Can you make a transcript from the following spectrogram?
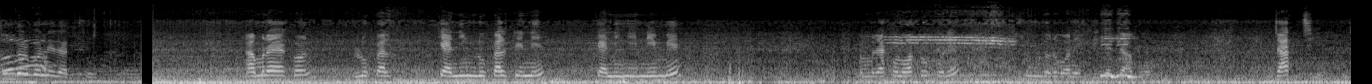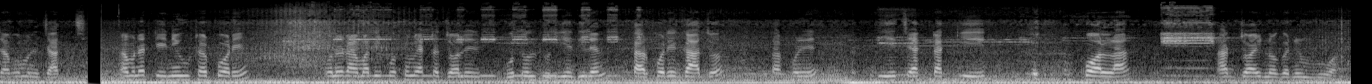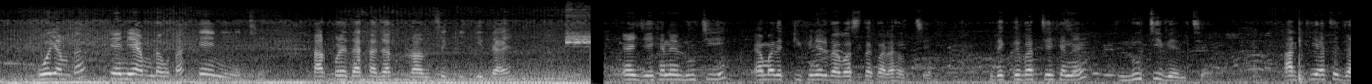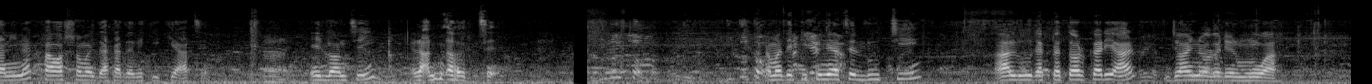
সুন্দরবনে যাচ্ছি। আমরা এখন লোকাল ক্যানিং লোকাল ট্রেনে ক্যানিংয়ে নেমে আমরা এখন অটো করে সুন্দরবনের দিকে যাব। যাচ্ছি, যাব মানে যাচ্ছি। আমরা ট্রেনে ওঠার পরে ওনারা আমাদের প্রথমে একটা জলের বোতল ধরিয়ে দিলেন, তারপরে গাজর, তারপরে দিয়েছে একটা কেক, কলা আর জয়নগরের মুয়া। ওই আমরা টেনে আমরা ওটা খেয়ে নিয়েছি। তারপরে দেখা যাক লঞ্চে কী কী দেয়। এই যে এখানে লুচি আমাদের টিফিনের ব্যবস্থা করা হচ্ছে। দেখতে পাচ্ছি এখানে লুচি বেলছে। আর কি আছে জানি না খাওয়ার সময় দেখা যাবে কি কি আছে। এই লঞ্চেই রান্না হচ্ছে। আমাদের টিফিনে আছে লুচি আলুর একটা তরকারি আর জয়নগরের মোয়া।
